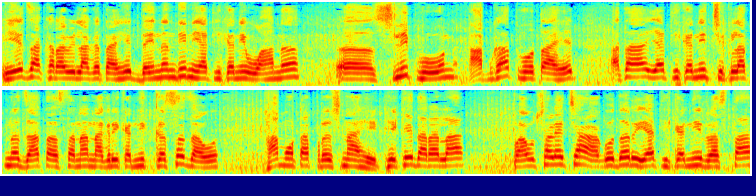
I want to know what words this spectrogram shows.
ये जा करावी लागत आहे. दैनंदिन या ठिकाणी वाहनं स्लिप होऊन अपघात होत आहेत. आता या ठिकाणी चिखलातनं जात असताना नागरिकांनी कसं जावं हा मोठा प्रश्न आहे. ठेकेदाराला पावसाळ्याच्या अगोदर या ठिकाणी रस्ता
